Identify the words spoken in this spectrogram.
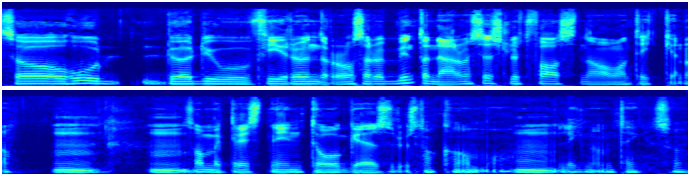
Så hun døde jo 400 år, så det begynte å nærme seg sluttfasen av antikken. da Mm. Mm. Sammen med kristne inntoget som du snakka om, og Mm. lignende ting. Så.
